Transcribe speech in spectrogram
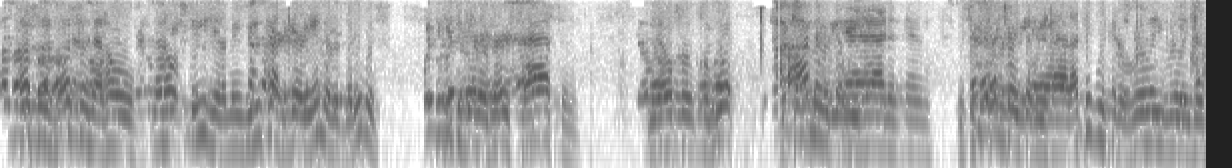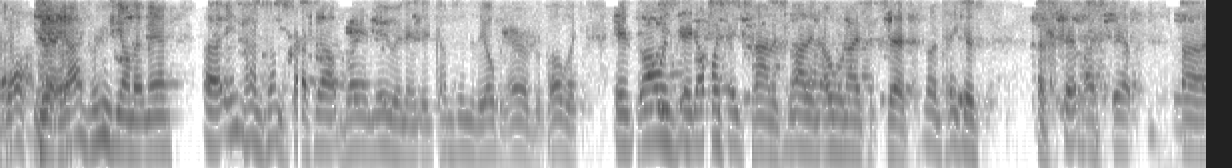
hustling and bustling that whole that whole season. I mean, you got the very end of it, but it was put together very fast, and you know, for for what the time limit that we had and, and the success rate that we had, I think we did a really really good job. Yeah, yeah, I agree with you on that, man. Uh, anytime something starts out brand new and it, it comes into the open air of the public, it always it always takes time. It's not an overnight success. It's going to take us a step by step uh,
